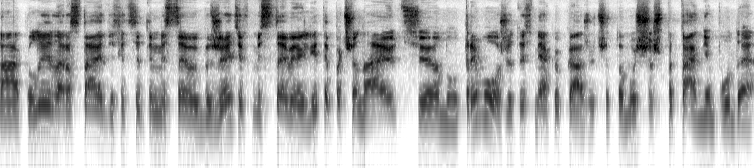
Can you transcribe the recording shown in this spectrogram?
А коли наростають дефіцити місцевих бюджетів, місцеві еліти починають е, ну тривожитись, м'яко кажучи, тому що ж питання буде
